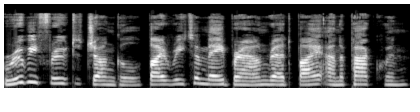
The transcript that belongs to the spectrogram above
Rubyfruit Jungle by Rita Mae Brown read by Anna Paquin.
